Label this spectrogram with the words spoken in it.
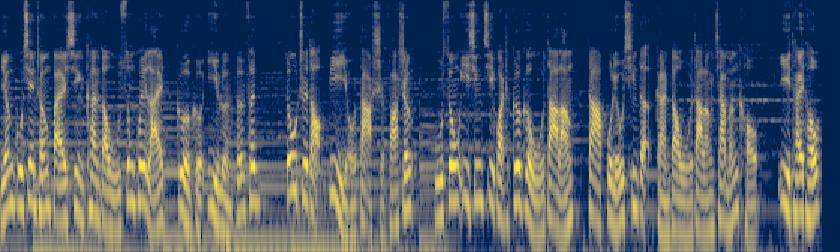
阳谷县城百姓看到武松归来，个个议论纷纷，都知道必有大事发生。武松一心记挂着哥哥武大郎，大步流星地赶到武大郎家门口，一抬头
